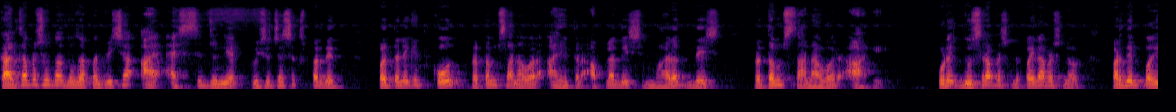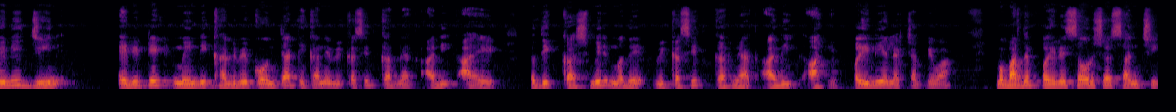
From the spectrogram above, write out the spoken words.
कालचा प्रश्न होता दोन हजार पंचवीसच्या आय एस सी ज्युनियर विश्वचषक स्पर्धेत पदतालिकेत कोण प्रथम स्थानावर आहे? तर आपला देश भारत देश प्रथम स्थानावर आहे. पुढे दुसरा प्रश्न पहिला प्रश्न भारतीय पहिली जीन एडिटेड मेंढी खालवी कोणत्या ठिकाणी विकसित करण्यात आली आहे? तर ती काश्मीरमध्ये विकसित करण्यात आली आहे. पहिली आहे लक्षात ठेवा. मग भारतीय पहिले सौरश संची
